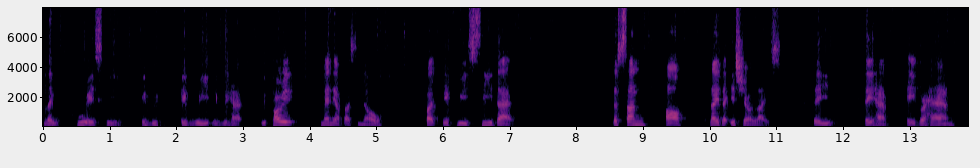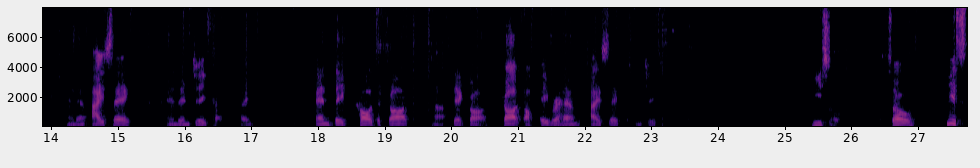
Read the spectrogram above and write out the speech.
like who is he? If we if we if we have we probably many of us know, but if we see that the son of like the Israelites, they they have Abraham and then Isaac and then Jacob, right? And they call the God uh, their God, God of Abraham, Isaac, and Jacob. Esau. So he's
